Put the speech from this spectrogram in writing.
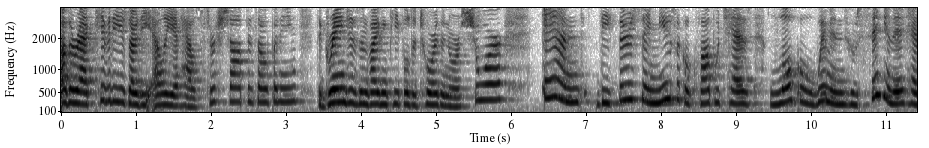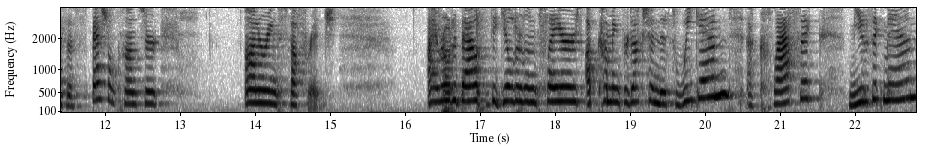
Other activities are the Elliott House Thrift Shop is opening, the Grange is inviting people to tour the North Shore, and the Thursday Musical Club, which has local women who sing in it, has a special concert honoring suffrage. I wrote about the Guilderland Players' upcoming production this weekend, a classic Music Man,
